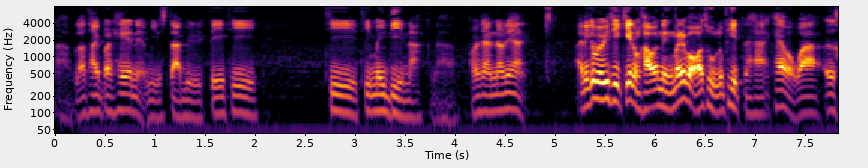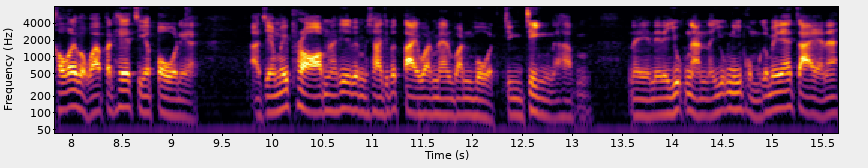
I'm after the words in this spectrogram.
นะครับแล้วท้ายประเทศเนี่ยมี stability ที่ที่ที่ไม่ดีนักนะครับเพราะฉะนั้นแล้วเนี่ยอันนี้ก็เป็นวิธีคิดของเขาอันหนึ่งไม่ได้บอกว่าถูกหรือผิดนะฮะแค่บอกว่าเออเขาก็เลยบอกว่าประเทศสิงคโปร์เนี่ยอาจจะยังไม่พร้อมนะที่จะเป็นประชาธิปไตยวันแมนวันโหวตจริงๆนะครับในในยุคนั้นนะยุคนี้ผมก็ไม่แน่ใจนะ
